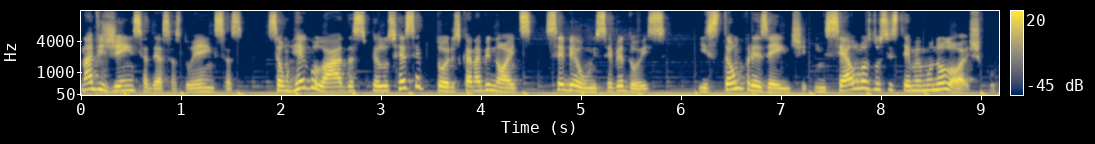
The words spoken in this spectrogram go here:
na vigência dessas doenças são reguladas pelos receptores canabinoides CB1 e CB2 e estão presentes em células do sistema imunológico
